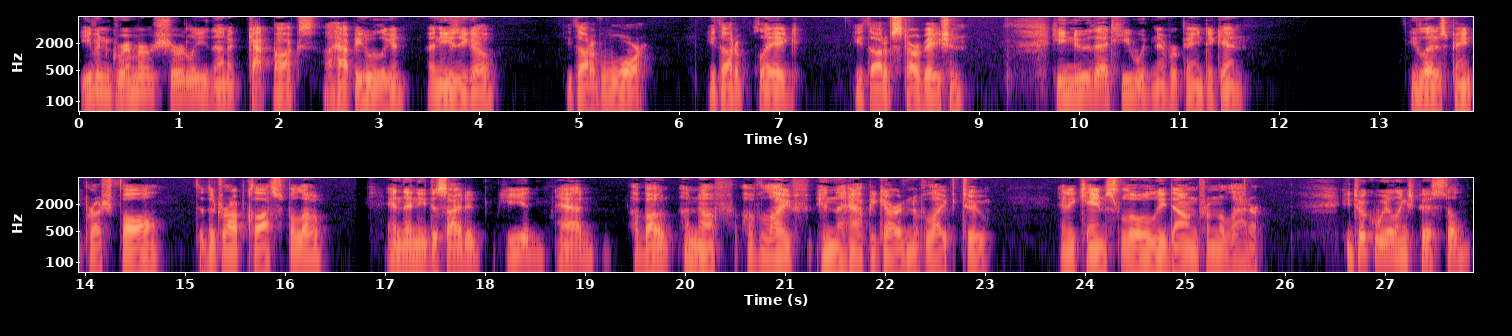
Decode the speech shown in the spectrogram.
Even grimmer, surely, than a cat box, a happy hooligan, an easy go. He thought of war. He thought of plague. He thought of starvation. He knew that he would never paint again. He let his paintbrush fall to the drop cloths below, and then he decided he had had about enough of life in the happy garden of life, too, and he came slowly down from the ladder. He took Wheeling's pistol,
